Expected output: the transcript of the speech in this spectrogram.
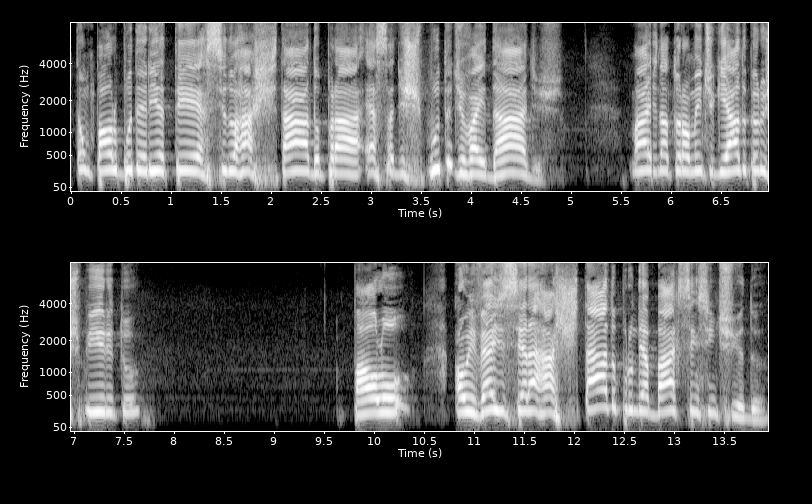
Então, Paulo poderia ter sido arrastado para essa disputa de vaidades, mas naturalmente guiado pelo Espírito. Paulo ao invés de ser arrastado para um debate sem sentido,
